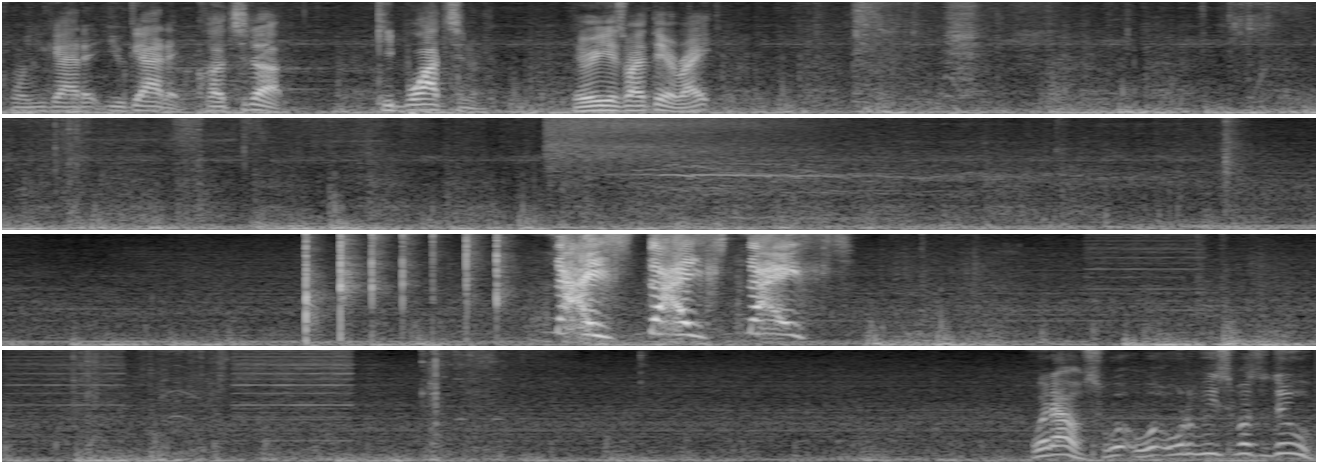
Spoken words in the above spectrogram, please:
Come on, you got it. You got it. Clutch it up. Keep watching him. There he is right there, right? Nice, nice! What else? What, what, are we supposed to do?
